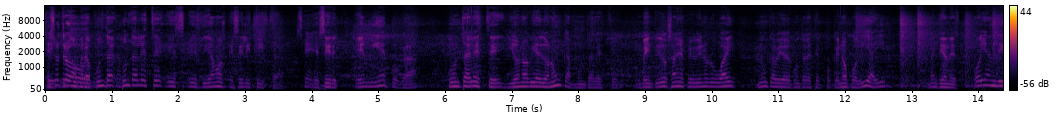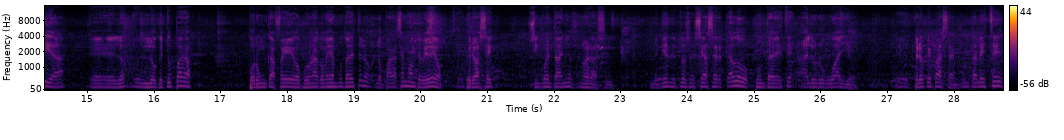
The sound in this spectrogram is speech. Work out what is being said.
Sí, es otro. no, pero Punta, Punta del Este es, es, digamos, es elitista. Sí. Es decir, en mi época, Punta del Este, yo no había ido nunca a Punta del Este. 22 años que viví en Uruguay, nunca había ido a Punta del Este, porque no podía ir. ¿Me entiendes? Hoy en día, eh, lo, lo que tú pagas por un café o por una comida en Punta del Este lo, lo pagas en Montevideo, pero hace 50 años no era así. ¿Me entiendes? Entonces se ha acercado Punta del Este al uruguayo. Eh, pero ¿qué pasa? En Punta del Este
